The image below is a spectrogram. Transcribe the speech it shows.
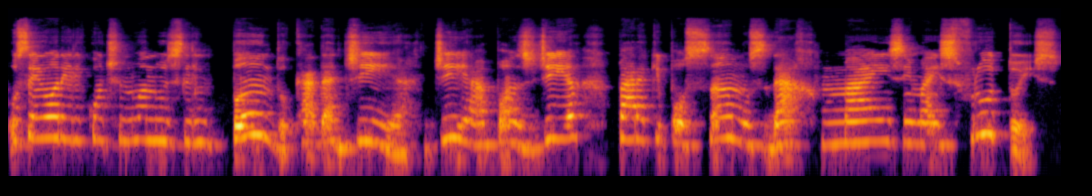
o Senhor ele continua nos limpando cada dia, dia após dia, para que possamos dar mais e mais frutos.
